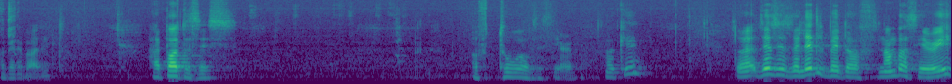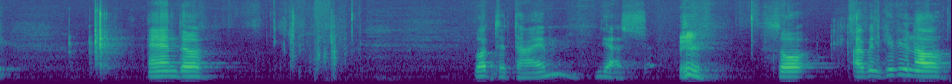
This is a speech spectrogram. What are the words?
Forget about it. Hypothesis of 2 of the theorem. Okay? So uh, this is a little bit of number theory. And uh, what's the time? Yes. so I will give you now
